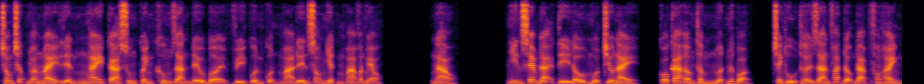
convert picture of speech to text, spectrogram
trong chấp nhoáng này liền ngay cả xung quanh không gian đều bởi vì quần quận mà đến sóng nhiệt mà vật mèo. Ngao. Nhìn xem đại tỷ đầu một chiêu này, coca âm thầm nuốt nước bọn tranh thủ thời gian phát động đạp phong hành,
